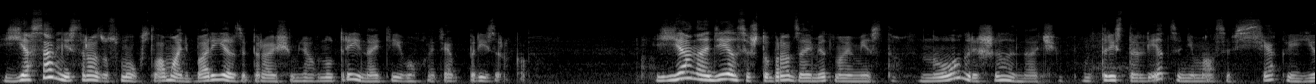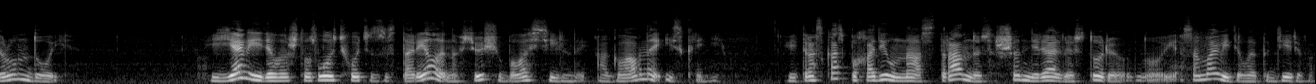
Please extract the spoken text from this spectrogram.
Я сам не сразу смог сломать барьер, запирающий меня внутри, и найти его хотя бы призраком. Я надеялся, что брат займет мое место, но он решил иначе. Он 300 лет занимался всякой ерундой. Я видела, что злость хоть и застарелая, но все еще была сильной, а главное искренней. Ведь рассказ походил на странную, совершенно нереальную историю, но я сама видела это дерево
